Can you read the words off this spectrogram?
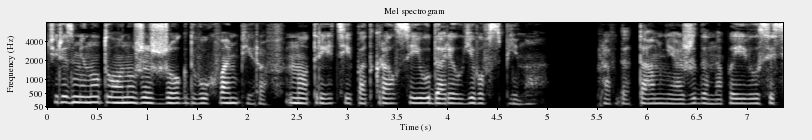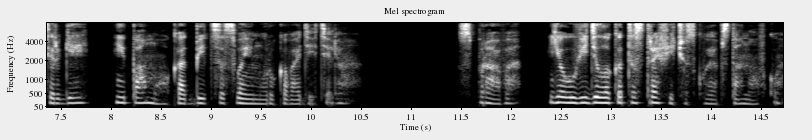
Через минуту он уже сжег двух вампиров, но третий подкрался и ударил его в спину. Правда, там неожиданно появился Сергей и помог отбиться своему руководителю. Справа я увидела катастрофическую обстановку.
